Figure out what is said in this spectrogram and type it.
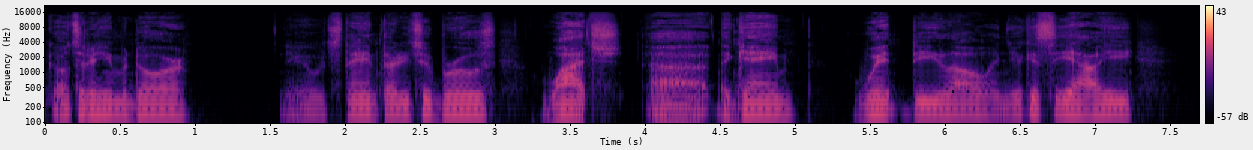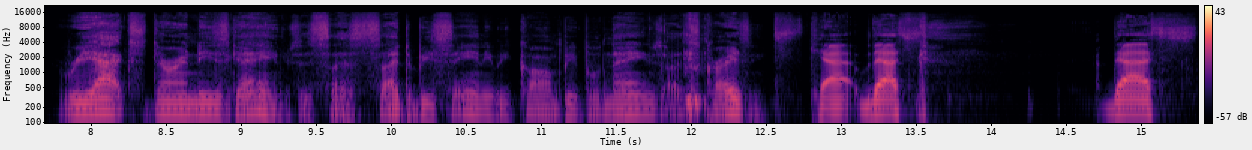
go to the humidor. You would stay in thirty two brews, watch uh, the game with D-Lo, and you can see how he reacts during these games. It's a sight to be seen. He be calling people names. It's crazy. Cat, that's that's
